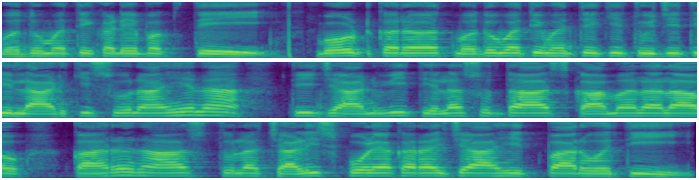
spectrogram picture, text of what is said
मधुमतीकडे बघते. बोट करत मधुमती म्हणते की तुझी ती लाडकी सून आहे ना ती जान्हवी तिला सुद्धा आज कामाला लाव कारण आज तुला चाळीस पोळ्या करायच्या आहेत पार्वती.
